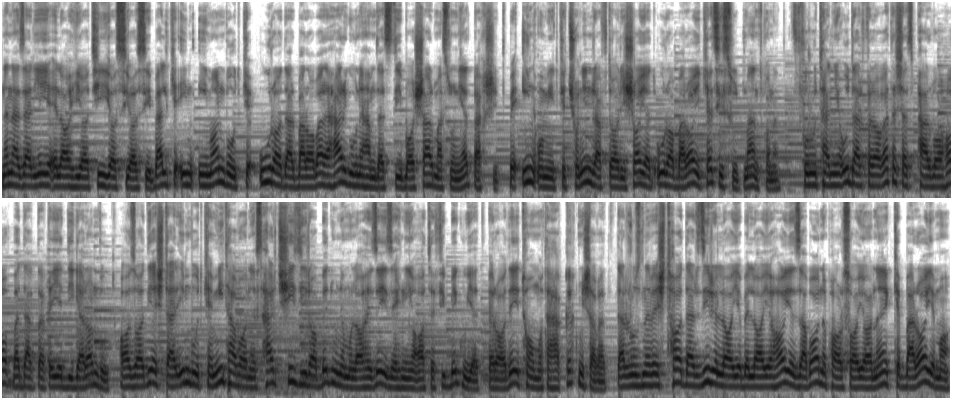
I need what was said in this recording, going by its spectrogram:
نه نظریه الهیاتی یا سیاسی بلکه این ایمان بود که او را در برابر هر گونه همدستی با شر مسئولیت بخشید. به این امید که چنین رفتاری شاید او را برای کسی سودمند کند. فروتنی او در فراغتش از پرواها و دغدغه دیگران بود. آزادیش در این بود که می توانست هر چیزی را بدون ملاحظه ذهنی و عاطفی بگوید. اراده تو متحقق می شود در روزنوشت ها در زیر لایه به لایه های زبان پارسایانه که برای ما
